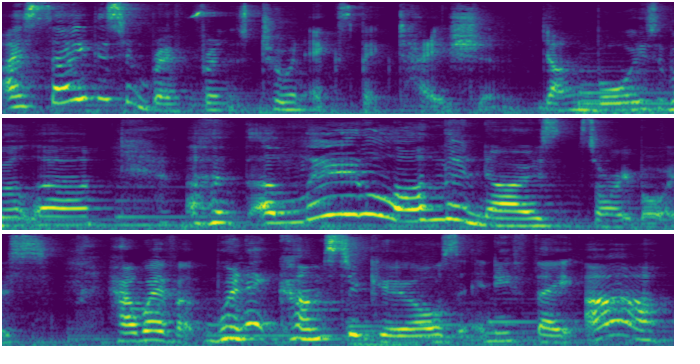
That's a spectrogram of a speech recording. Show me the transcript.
I say this in reference to an expectation. Young boys will, uh, a, little on the nose. Sorry, boys. However, when it comes to girls, and if they are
